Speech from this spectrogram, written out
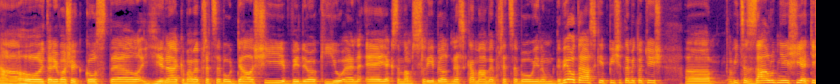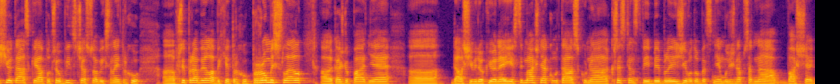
Ahoj, tady Vašek Kostel, jinak máme před sebou další video Q&A, jak jsem vám slíbil, dneska máme před sebou jenom dvě otázky, píšete mi totiž uh, více záludnější a těžší otázky, já potřebuji víc času, abych se na ně trochu uh, připravil, abych je trochu promyslel, uh, každopádně další video Q&A, jestli máš nějakou otázku na křesťanství, Bibli, život obecně, můžeš napsat na vašek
